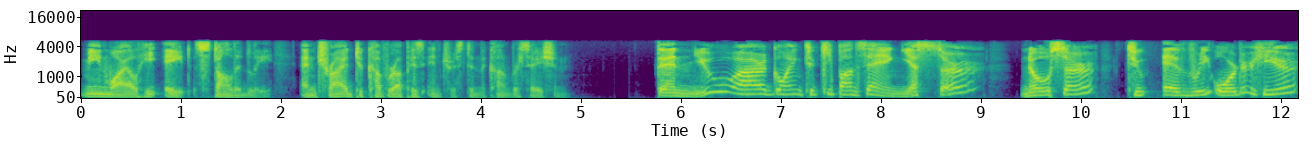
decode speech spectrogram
Meanwhile, he ate stolidly and tried to cover up his interest in the conversation. Then you are going to keep on saying yes, sir, no, sir, to every order here?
